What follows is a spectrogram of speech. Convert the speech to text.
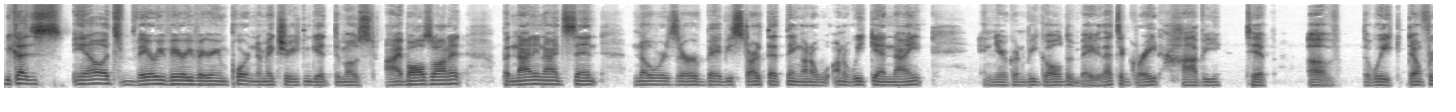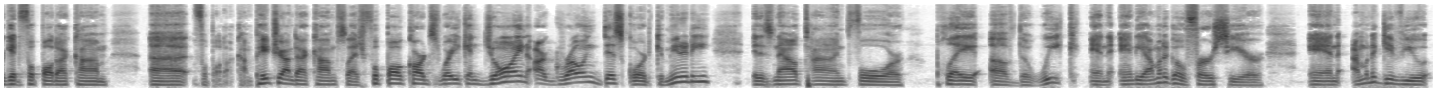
because, you know, it's very, very, very important to make sure you can get the most eyeballs on it. But 99 cent, no reserve, baby. Start that thing on a, on a weekend night and you're going to be golden, baby. That's a great hobby tip of the week. Don't forget football.com, uh, football.com, patreon.com slash football cards, where you can join our growing Discord community. It is now time for play of the week. And Andy, I'm going to go first here, and I'm going to give you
